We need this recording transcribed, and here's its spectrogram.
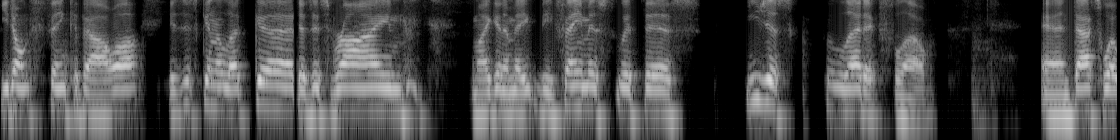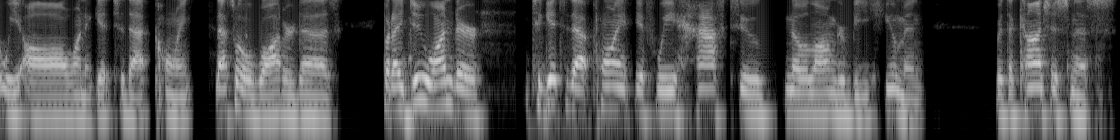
You don't think about, well, is this going to look good? Does this rhyme? Am I going to make be famous with this? You just let it flow. And that's what we all want to get to that point. That's what water does. But I do wonder to get to that point if we have to no longer be human with a consciousness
